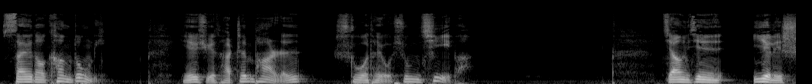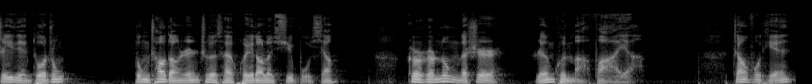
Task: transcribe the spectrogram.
塞到炕洞里，也许他真怕人说他有凶器吧。将近夜里十一点多钟。董超等人这才回到了徐浦乡，个个弄的是人困马乏呀。张福田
